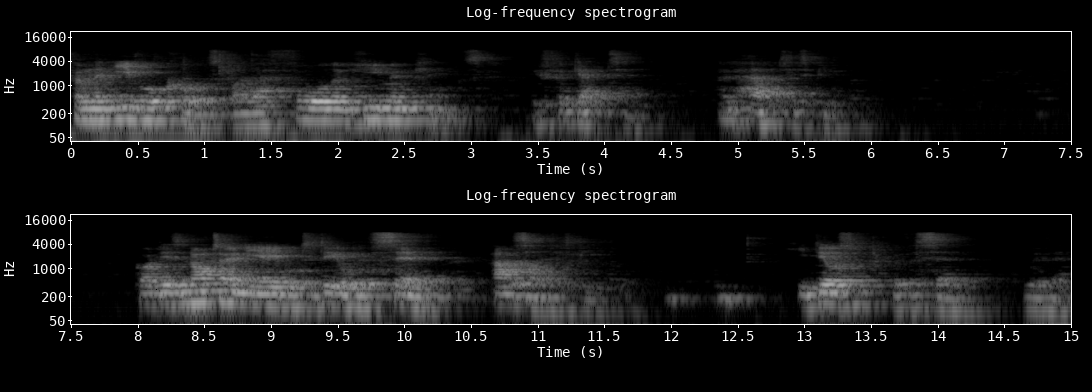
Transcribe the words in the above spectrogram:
from the evil caused by their fallen human kings who forget him and hurt his people. God is not only able to deal with sin outside his people, he deals with the sin within.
